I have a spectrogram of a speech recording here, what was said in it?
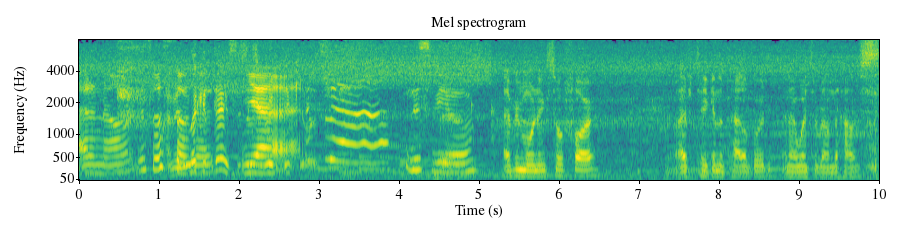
I don't know. This was I mean, so look good. at this. This Yeah. is ridiculous. Yeah. This view. Every morning so far, I've taken the paddleboard and I went around the house.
